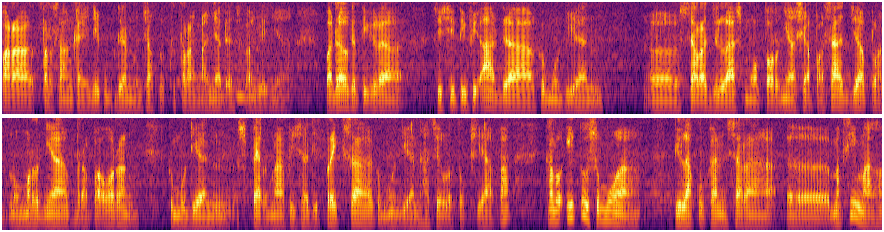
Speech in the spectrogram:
para tersangka ini kemudian mencabut keterangannya dan sebagainya. Padahal ketika CCTV ada, kemudian uh, secara jelas motornya siapa saja, plat nomornya, berapa orang, kemudian sperma bisa diperiksa, kemudian hasil otopsi apa. Kalau itu semua dilakukan secara uh, maksimal,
